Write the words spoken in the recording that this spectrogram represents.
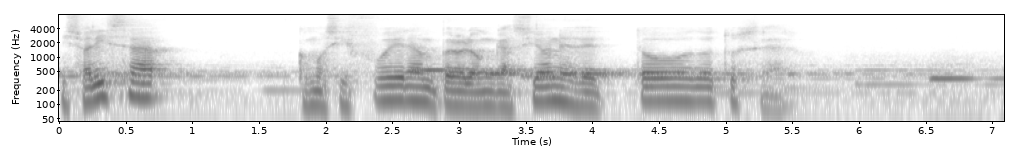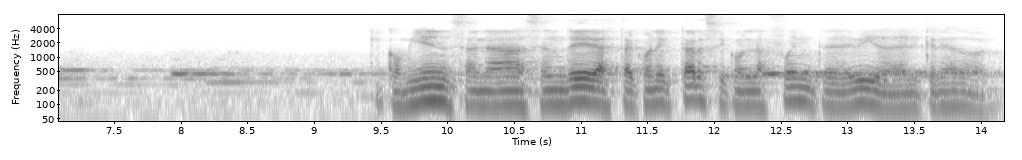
visualiza como si fueran prolongaciones de todo tu ser. Comienzan a ascender hasta conectarse con la fuente de vida del Creador,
